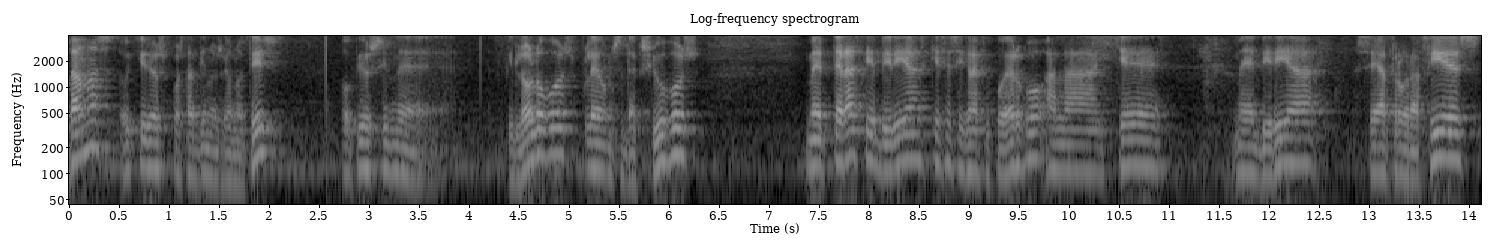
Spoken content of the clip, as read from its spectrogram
Κοντά μας ο κύριος Κωνσταντίνος Γιαννοτής, ο οποίος είναι φιλόλογος, πλέον συνταξιούχος, με τεράστια εμπειρία και σε συγγραφικό έργο, αλλά και με εμπειρία σε αρθρογραφίες,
